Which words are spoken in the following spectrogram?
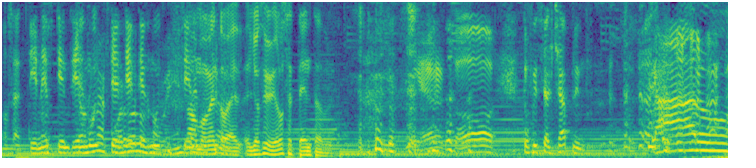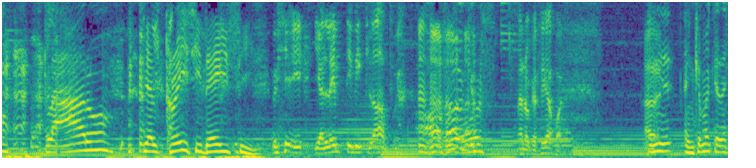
o sea, tiene, tiene, tiene no muy... me acuerdo tiene- de los tiene muy- 90. tiene No, un momento, el- yo sí viví los 70, güey. Es cierto. Tú fuiste al Chaplin. Claro, claro. Y el Crazy Daisy. y, y al MTV Club. Bueno, que siga, Juan. A. ¿Y ¿En qué me quedé?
